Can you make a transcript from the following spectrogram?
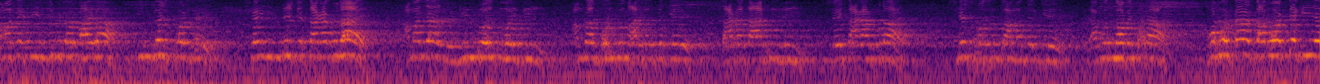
আমাদের ডিস্ট্রিবিউটার ভাইরা ইনভেস্ট করছে। সেই ইনভেস্টের টাকাগুলায় আমাদের ঋণগ্রস্ত হয়েছি। আমরা বন্ধু সার্কেল থেকে টাকা ধার দিয়েছি, সেই টাকাগুলায় শেষ পর্যন্ত আমাদেরকে এমনভাবে তারা ক্ষমতার দাবর দেখিয়ে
